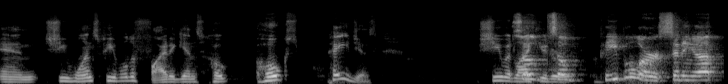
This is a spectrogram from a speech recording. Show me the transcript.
and she wants people to fight against ho- hoax pages she would So, like you to so people are setting up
